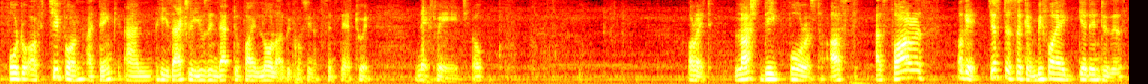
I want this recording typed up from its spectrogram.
photo of Chiffon I think and he's actually using that to find Lola because you know since they're twin. Next page. Oh all right. Lush deep forest. As as far as okay just a second before i get into this.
